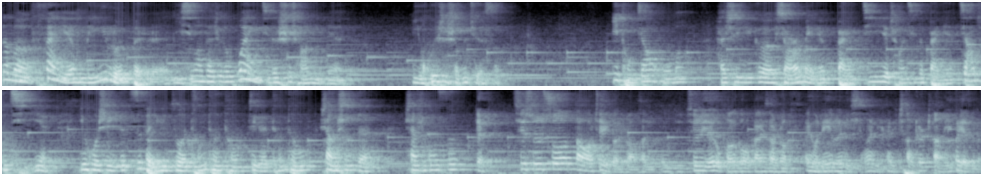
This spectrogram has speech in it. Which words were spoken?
那么范爷林依轮本人，你希望在这个万亿级的市场里面，你会是什么角色？一统江湖吗？还是一个小而美年、百基业长青的百年家族企业？又或是一个资本运作腾腾腾、这个腾腾上升的上市公司？对。其实说到这个是吧，很其实也有朋友跟我开玩笑说：“哎呦，林依轮你行啊！你看你唱歌唱了一辈子了，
